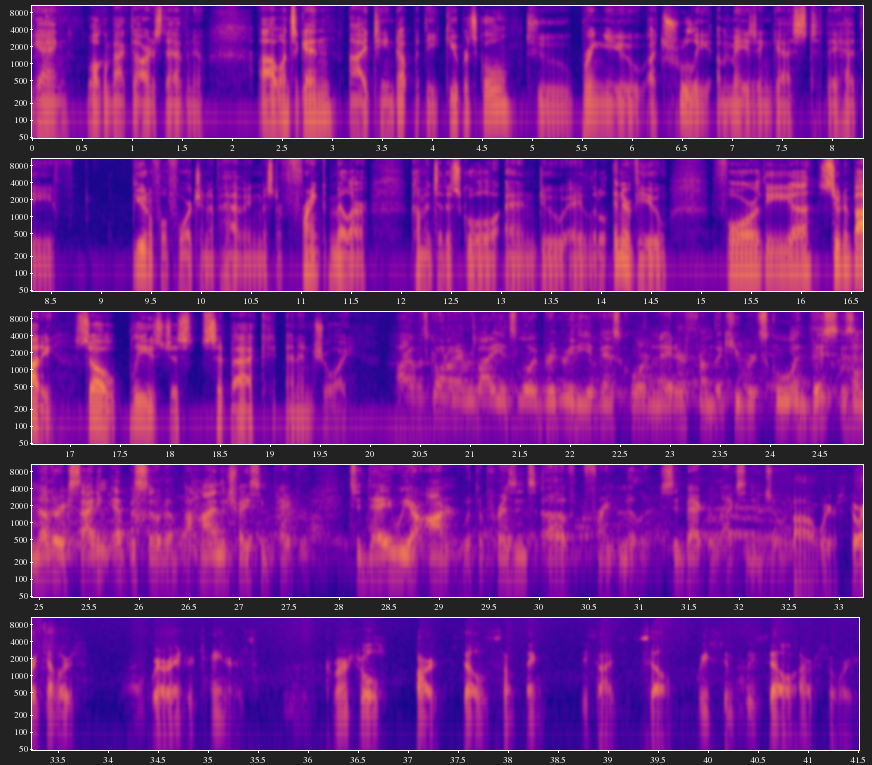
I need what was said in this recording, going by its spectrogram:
Gang. Welcome back to Artist Avenue. Uh, once again, I teamed up with the Kubert School to bring you a truly amazing guest. They had the beautiful fortune of having Mr. Frank Miller come into the school and do a little interview for the uh, student body. So please just sit back and enjoy. All right, what's going on, everybody? It's Lloyd Briggery, the events coordinator from the Kubert School, and this is another exciting episode of Behind the Tracing Paper. Today, we are honored with the presence of Frank Miller. Sit back, relax, and enjoy. Uh, we are storytellers. We are entertainers. Commercial art sells something besides itself. We simply sell our stories.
